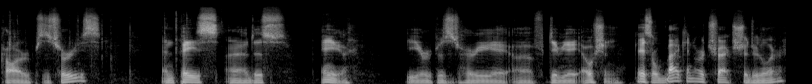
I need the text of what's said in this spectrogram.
call repositories, and paste uh, this in here, the repository of dv8tion. Okay, so back in our track scheduler,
